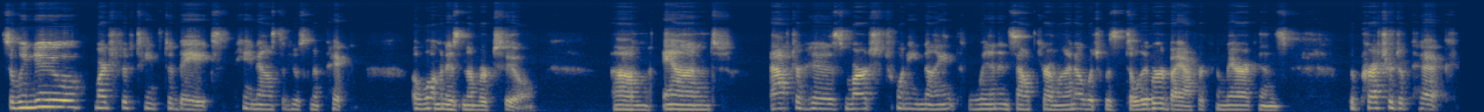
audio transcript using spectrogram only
So we knew March 15th debate, he announced that he was going to pick a woman as number two. Um, and after his March 29th win in South Carolina, which was delivered by African Americans, the pressure to pick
